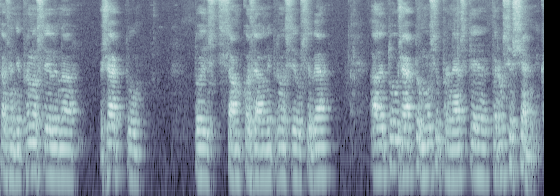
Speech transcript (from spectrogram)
каже, не приносили на жертву, тобто сам козел не приносив себе, але ту жертву мусив принести первосвященник.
